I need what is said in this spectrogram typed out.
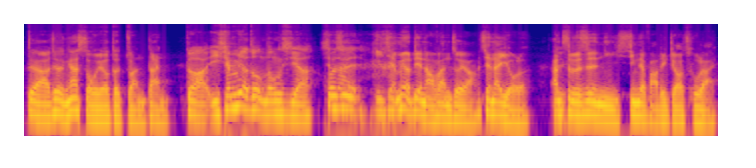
对啊，就你看手游的转蛋，对啊，以前没有这种东西啊，或是以前没有电脑犯罪啊，现在有了，啊，是不是你新的法律就要出来，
